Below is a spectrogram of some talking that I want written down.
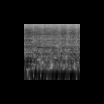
Yeah.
